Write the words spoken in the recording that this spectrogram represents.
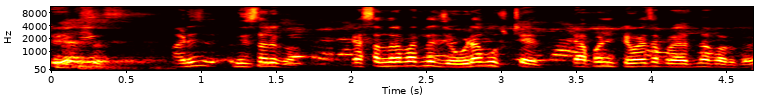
trekking आणि निसर्ग या संदर्भातल्या जेवढ्या गोष्टी आहेत त्या आपण ठेवायचा प्रयत्न करतोय.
